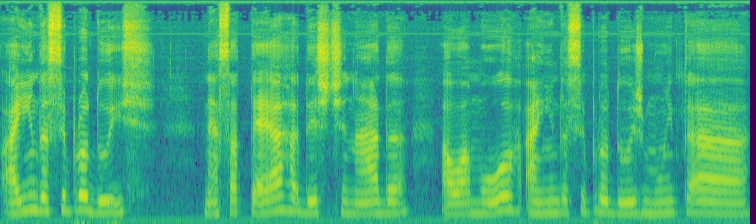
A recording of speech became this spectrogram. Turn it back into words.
ainda se produz nessa terra destinada ao amor, ainda se produz muita,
